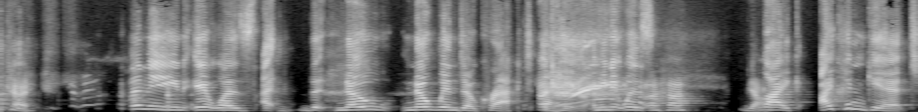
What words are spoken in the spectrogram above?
okay. I mean, it was uh, the, no no window cracked a hair. I mean, it was uh-huh. yeah. like I couldn't get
